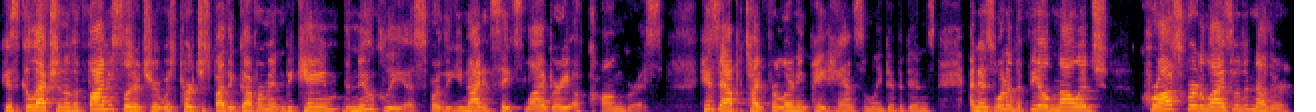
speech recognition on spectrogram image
his collection of the finest literature was purchased by the government and became the nucleus for the United States Library of Congress. His appetite for learning paid handsomely dividends, and as one of the field knowledge cross fertilized with another,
